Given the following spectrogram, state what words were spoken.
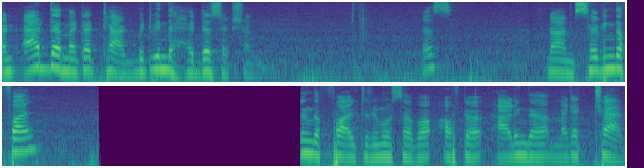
and add the meta tag between the header section. Yes. Now I'm saving the file. Saving the file to remote server after adding the meta tag.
